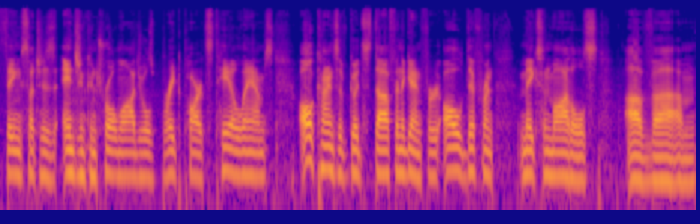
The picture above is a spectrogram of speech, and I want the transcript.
things such as engine control modules, brake parts, tail lamps, all kinds of good stuff. And again, for all different makes and models of um,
